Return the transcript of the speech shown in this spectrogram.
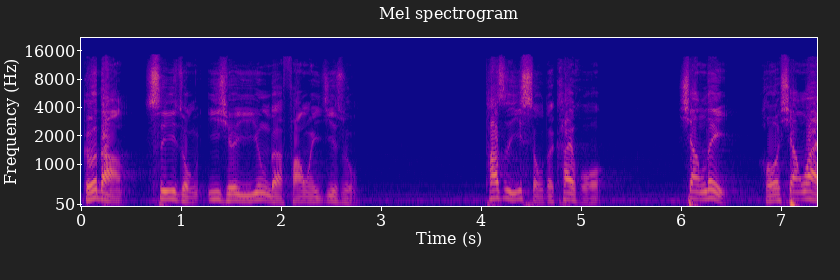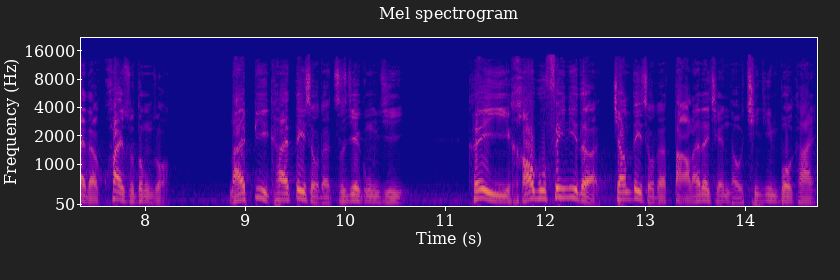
格挡是一种医学医用的防卫技术，它是以手的开合、向内和向外的快速动作，来避开对手的直接攻击，可以毫不费力地将对手的打来的拳头轻轻拨开。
